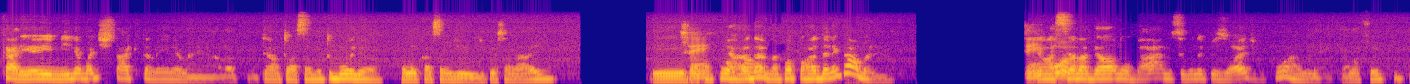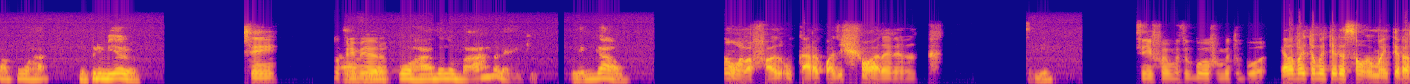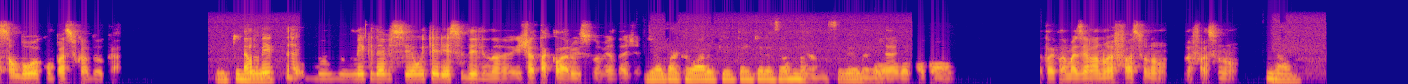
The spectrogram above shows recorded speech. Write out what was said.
Cara, e a Emília é uma destaque também, né, mãe? Ela tem uma atuação muito boa ali, ó. Colocação de, de personagem. E Sim, vai pra porrada, legal. vai pra porrada legal, mano. Sim, tem uma pô. cena dela no bar, no segundo episódio, porra, moleque, ela foi pra porrada. No primeiro. Sim, no ela primeiro. Porrada no bar, moleque. Legal. Não, ela faz. O cara quase chora, né? Sim. Sim, foi muito boa, foi muito boa. Ela vai ter uma interação, uma interação boa com o pacificador, cara. Muito ela meio que, meio que deve ser o interesse dele, né? E já tá claro isso, na verdade. Já tá claro que ele tá interessado nela, isso é verdade. É, já tá claro. Claro. Mas ela não é fácil, não. Não é fácil, não. Não.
